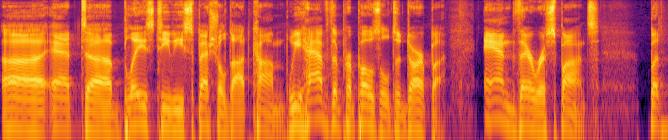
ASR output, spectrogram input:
uh, at uh, blazetvspecial.com. We have the proposal to DARPA and their response. But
